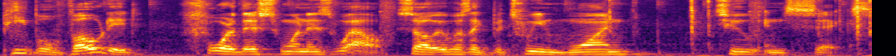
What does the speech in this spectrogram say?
people voted for this one as well. So it was like between one, two, and six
